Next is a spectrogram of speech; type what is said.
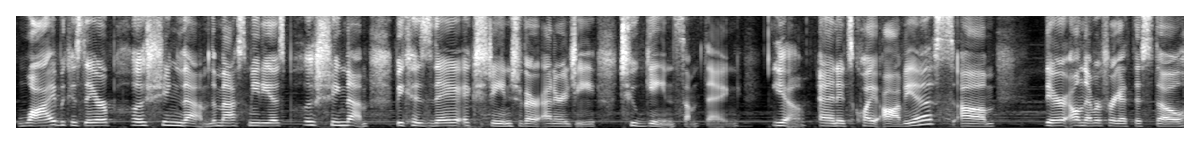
Why? Because they are pushing them. The mass media is pushing them because they exchange their energy to gain something Yeah. and it's quite obvious. Um, there, I'll never forget this though.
